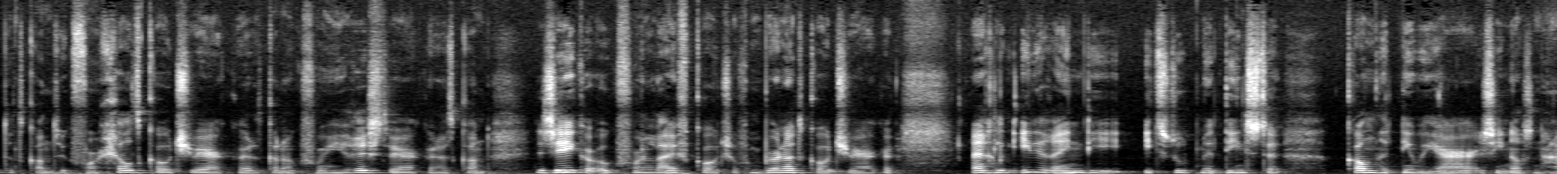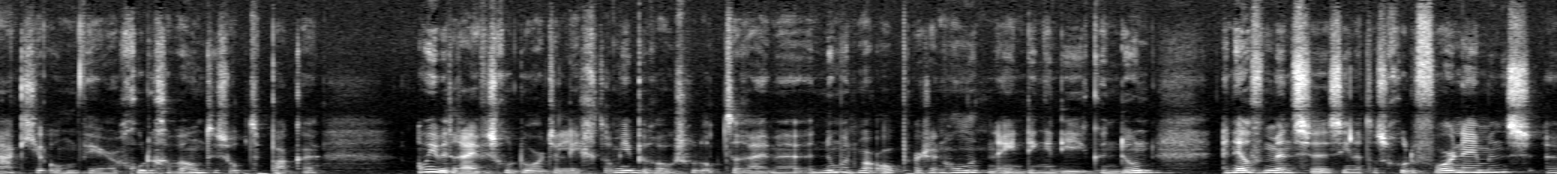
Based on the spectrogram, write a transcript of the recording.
Dat kan natuurlijk voor een geldcoach werken, dat kan ook voor een jurist werken, dat kan zeker ook voor een life coach of een burn-out coach werken. Eigenlijk iedereen die iets doet met diensten kan het nieuwe jaar zien als een haakje om weer goede gewoontes op te pakken om je bedrijf eens goed door te lichten, om je bureaus goed op te ruimen. Noem het maar op. Er zijn 101 dingen die je kunt doen. En heel veel mensen zien het als goede voornemens. Uh,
